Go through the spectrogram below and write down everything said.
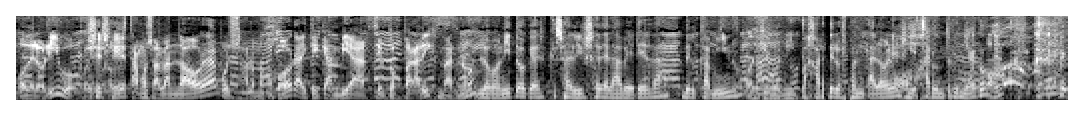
o del olivo. Porque por lo que estamos hablando ahora, pues a lo mejor hay que cambiar ciertos paradigmas, ¿no? Lo bonito que es que salirse de la vereda, del camino, bajarte los pantalones y echar un truñaco. ¿eh?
